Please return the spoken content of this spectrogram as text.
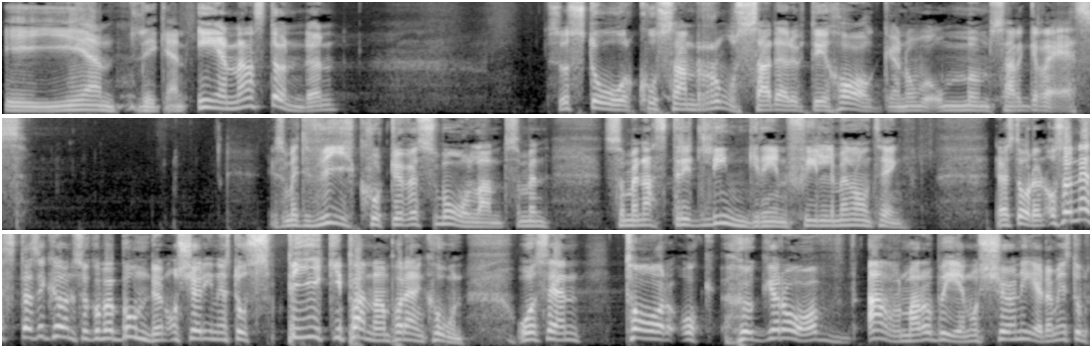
Egentligen. Ena stunden så står kossan Rosa där ute i hagen och, och mumsar gräs. Det är som ett vykort över Småland, som en, som en Astrid Lindgren-film eller någonting. Där står den. Och så nästa sekund så kommer bonden och kör in en stor spik i pannan på den kon. Och sen tar och hugger av armar och ben och kör ner dem i en stor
